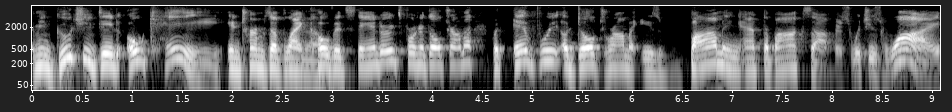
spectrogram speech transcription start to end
I mean, Gucci did okay in terms of like yeah. COVID standards for an adult drama, but every adult drama is bombing at the box office, which is why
